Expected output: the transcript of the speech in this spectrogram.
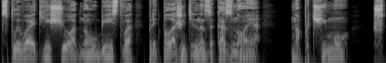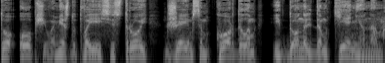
всплывает еще одно убийство, предположительно заказное. Но почему? Что общего между твоей сестрой, Джеймсом Корделом и Дональдом Кеньоном?»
